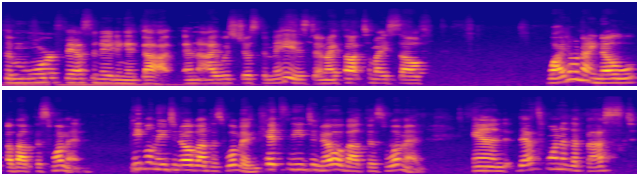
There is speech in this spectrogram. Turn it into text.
the more fascinating it got. And I was just amazed. And I thought to myself, why don't I know about this woman? People need to know about this woman. Kids need to know about this woman. And that's one of the best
